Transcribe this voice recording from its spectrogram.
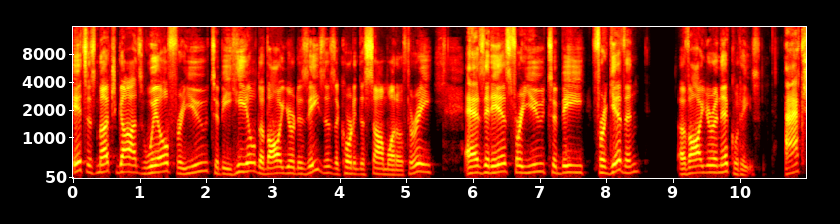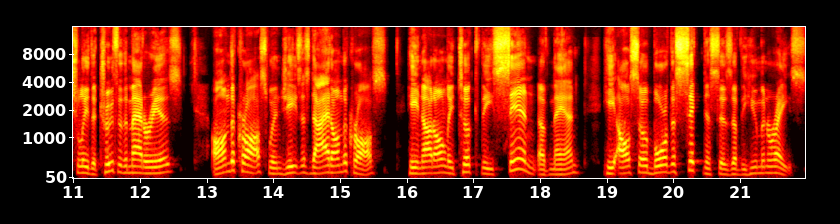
It's as much God's will for you to be healed of all your diseases, according to Psalm 103, as it is for you to be forgiven of all your iniquities. Actually, the truth of the matter is, on the cross, when Jesus died on the cross, he not only took the sin of man, he also bore the sicknesses of the human race.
